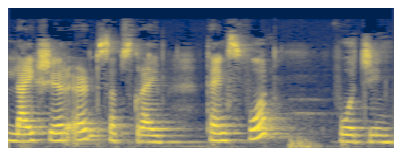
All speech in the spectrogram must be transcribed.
like, share and subscribe. Thanks for watching.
